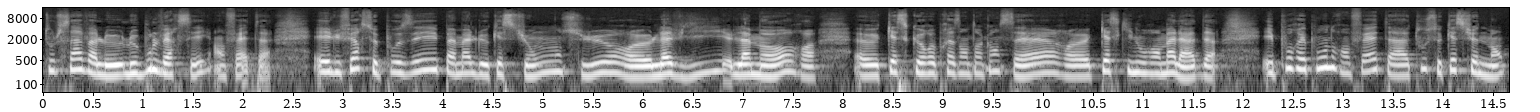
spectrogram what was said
tout ça va le, le bouleverser en fait et lui faire se poser pas mal de questions sur la vie, la mort, qu'est-ce que représente un cancer, euh, qu'est-ce qui nous rend malade. Et pour répondre en fait à tout ce questionnement,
